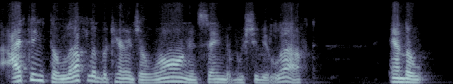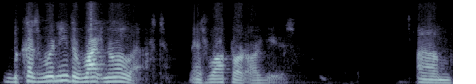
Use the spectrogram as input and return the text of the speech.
I think the left libertarians are wrong in saying that we should be left, and the because we're neither right nor left, as Rothbard argues. Um,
